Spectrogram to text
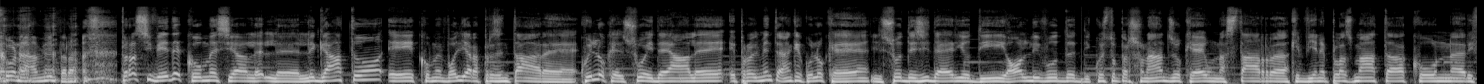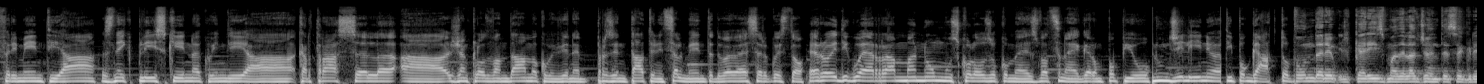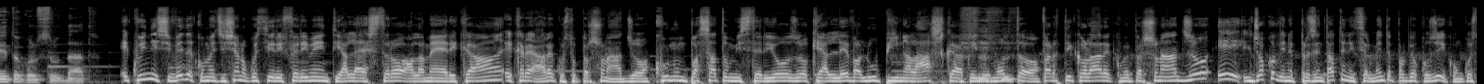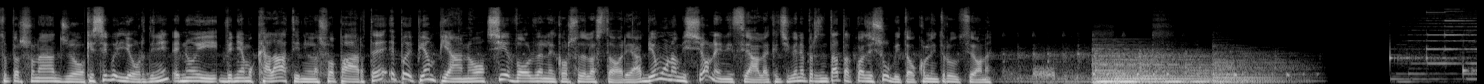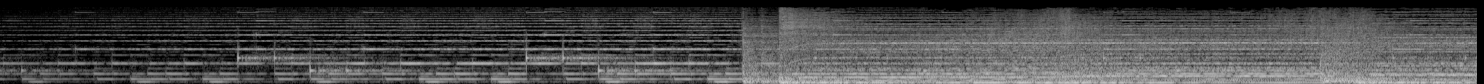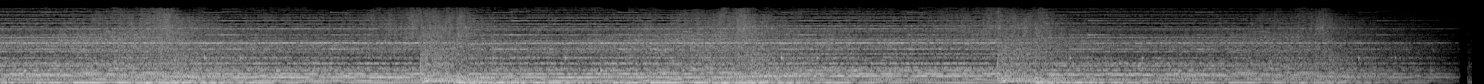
Konami, però. però si vede come sia le- le- legato e come voglia rappresentare quello che è il suo ideale e probabilmente anche quello che è il suo desiderio di Hollywood, di questo personaggio che è una star che viene plasmata plasmata con riferimenti a Snake Plissken, quindi a Kurt Russell, a Jean-Claude Van Damme come viene presentato inizialmente, doveva essere questo eroe di guerra ma non muscoloso come Schwarzenegger, un po' più lungilineo, tipo gatto. Fondere il carisma dell'agente segreto col soldato. E quindi si vede come ci siano questi riferimenti all'estero, all'America, e creare questo personaggio con un passato misterioso che alleva lupi in Alaska, quindi molto particolare come personaggio. E il gioco viene presentato inizialmente proprio così, con questo personaggio che segue gli ordini e noi veniamo calati nella sua parte, e poi pian piano si evolve nel corso della storia. Abbiamo una missione iniziale che ci viene presentata quasi subito con l'introduzione.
